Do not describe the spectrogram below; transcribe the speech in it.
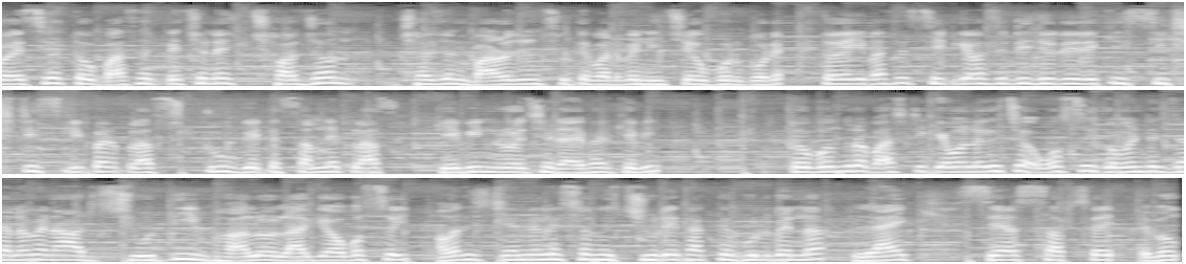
রয়েছে। তো বাসের পেছনে ছজন ছজন বারো জন শুতে পারবে নিচে উপর করে। তো এই বাসের সিট ক্যাপাসিটি যদি দেখি সিক্সটি স্লিপার প্লাস টু গেটের সামনে প্লাস কেবিন রয়েছে ড্রাইভার কেবিন তো বন্ধুরা, বাসটি কেমন লেগেছে অবশ্যই কমেন্টে জানাবেন। আর যদি ভালো লাগে অবশ্যই আমাদের চ্যানেলের সঙ্গে জুড়ে থাকতে ভুলবেন না। লাইক শেয়ার সাবস্ক্রাইব এবং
